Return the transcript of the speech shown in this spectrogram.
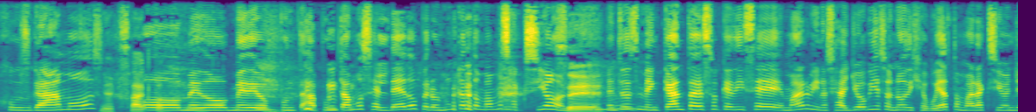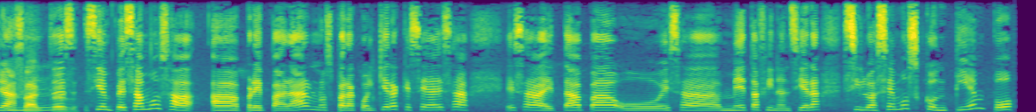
juzgamos o medio, medio apuntamos el dedo, pero nunca tomamos acción. Entonces me encanta eso que dice Marvin. O sea, yo vi eso, no, dije, voy a tomar acción ya. Entonces, si empezamos a, a prepararnos para cualquier que sea esa, esa etapa o esa meta financiera, si lo hacemos con tiempo,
